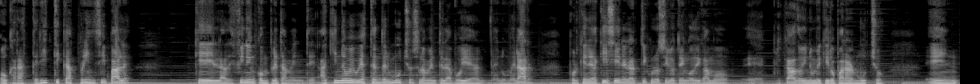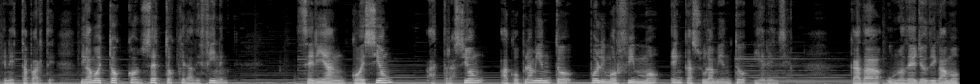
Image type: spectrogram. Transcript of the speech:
o características principales que la definen completamente. Aquí no me voy a extender mucho, solamente las voy a enumerar, porque aquí sí en el artículo sí lo tengo, digamos, eh, explicado y no me quiero parar mucho en, en esta parte. Digamos, estos conceptos que la definen serían cohesión, abstracción, acoplamiento, polimorfismo, encapsulamiento y herencia. Cada uno de ellos, digamos,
